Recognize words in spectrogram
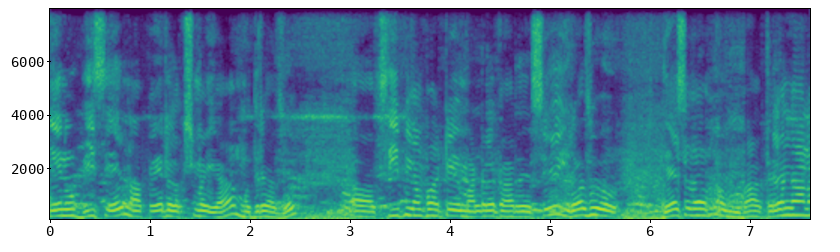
నేను బీసీ నా పేరు లక్ష్మయ్య ముదిరాజు. సిపిఎం పార్టీ మండల కార్యదర్శి. ఈరోజు దేశ తెలంగాణ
